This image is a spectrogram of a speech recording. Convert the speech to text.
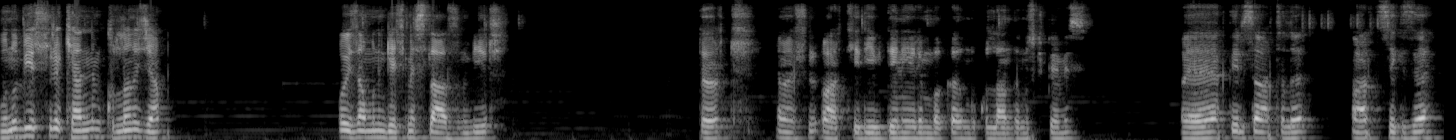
Bunu bir süre kendim kullanacağım. O yüzden bunun geçmesi lazım. 1 4 Hemen şu artı 7'yi bir deneyelim bakalım bu kullandığımız küpemiz. Ayak derisi artılı. Artı 8'e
